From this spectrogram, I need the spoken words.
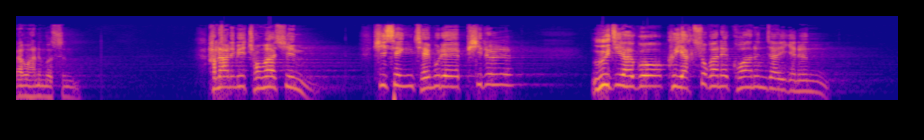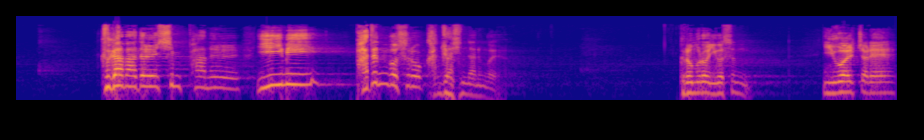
라고 하는 것은 하나님이 정하신 희생 제물의 피를 의지하고 그 약속 안에 거하는 자에게는 그가 받을 심판을 이미 받은 것으로 간주하신다는 거예요. 그러므로 이것은 2월절에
